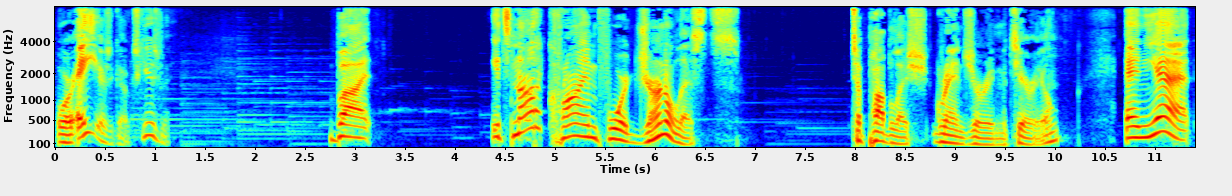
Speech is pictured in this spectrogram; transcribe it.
or eight years ago, excuse me. But it's not a crime for journalists to publish grand jury material. And yet,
